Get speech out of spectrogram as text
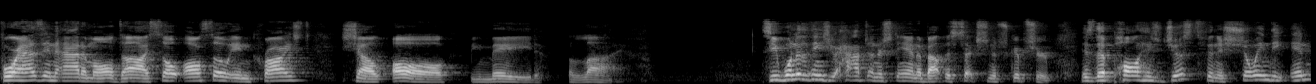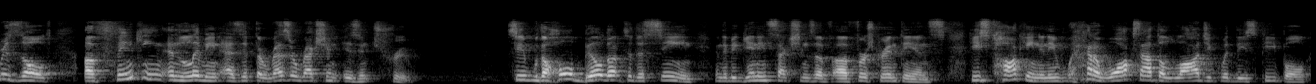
For as in Adam all die, so also in Christ shall all be made alive. See, one of the things you have to understand about this section of Scripture is that Paul has just finished showing the end result of thinking and living as if the resurrection isn't true. See, the whole build up to the scene in the beginning sections of, of 1 Corinthians, he's talking and he kind of walks out the logic with these people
